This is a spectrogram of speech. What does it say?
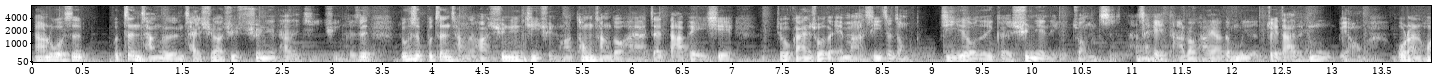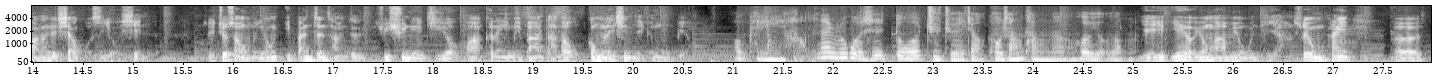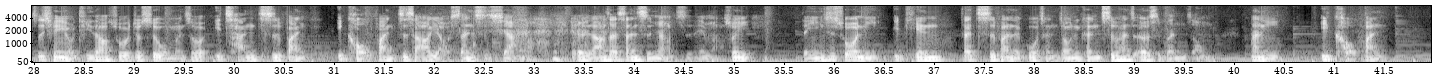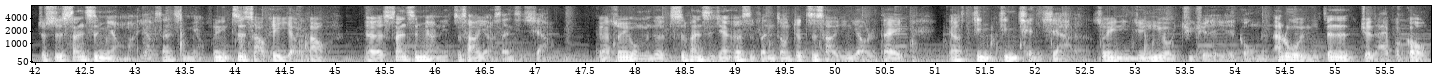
那如果是不正常的人才需要去训练他的肌群。可是如果是不正常的话，训练肌群的话，通常都还要再搭配一些，就我刚才说的 MRC 这种肌肉的一个训练的一个装置，它才可以达到他要的目的最大的一个目标。不然的话，那个效果是有限的。所以，就算我们用一般正常的去训练肌肉的话，可能也没办法达到功能性的一个目标。OK，好，那如果是多咀嚼嚼口香糖呢，会有用吗？也也有用啊，没有问题啊。所以我们看，呃，之前有提到说，就是我们说一餐吃饭一口饭至少要咬三十下嘛，对，然后在三十秒之内嘛。所以等于是说，你一天在吃饭的过程中，你可能吃饭是二十分钟，那你一口饭就是三十秒嘛，咬三十秒，所以你至少可以咬到。呃，三十秒你至少咬三十下，对啊，所以我们的吃饭时间二十分钟，就至少已经咬了大概要近近千下了，所以你就拥有咀嚼的一些功能。那如果你真的觉得还不够，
